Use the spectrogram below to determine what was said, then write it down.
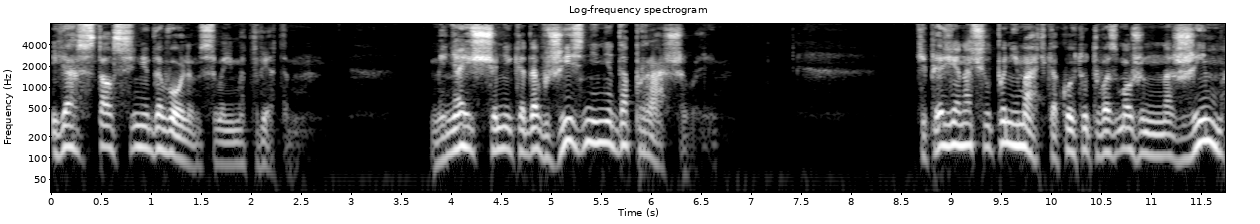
Я остался недоволен своим ответом. Меня еще никогда в жизни не допрашивали. Теперь я начал понимать, какой тут возможен нажим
